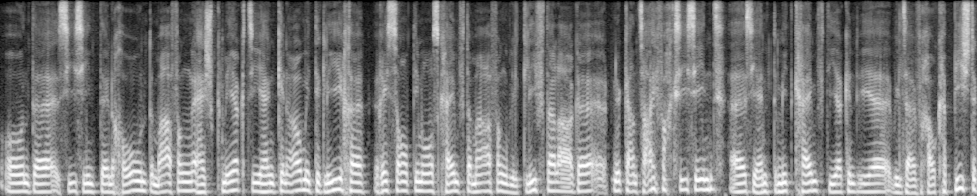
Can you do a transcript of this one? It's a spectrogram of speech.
Und äh, sie sind dann gekommen und am Anfang hast du gemerkt, sie haben genau mit den gleichen Ressentiments gekämpft am Anfang, weil die Liftanlagen nicht ganz einfach waren. Äh, sie haben damit gekämpft, irgendwie, weil es einfach auch keine Piste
